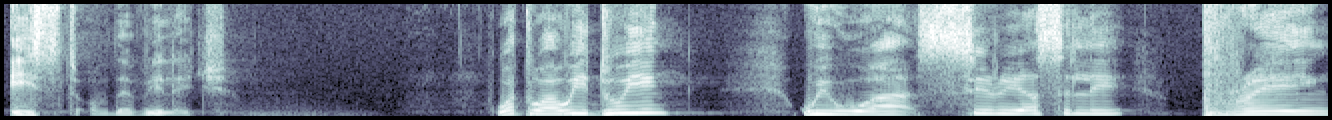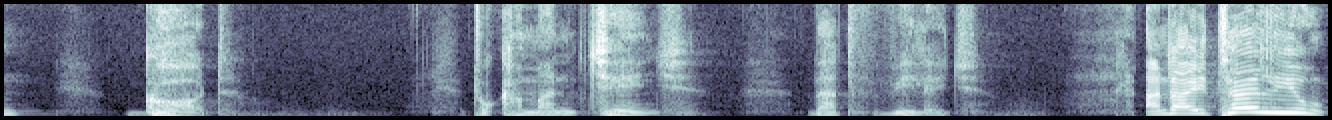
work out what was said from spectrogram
east of the village. What were we doing? We were seriously praying God to come and change that village. And I tell you,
